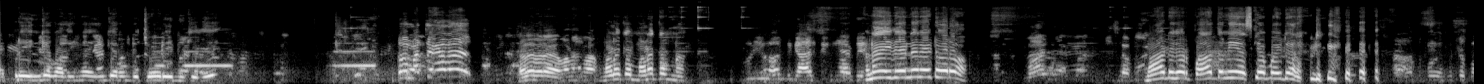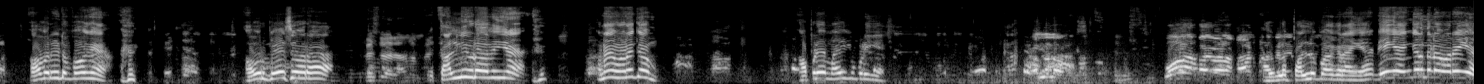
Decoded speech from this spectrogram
அப்படி இங்க பாத்தீங்கன்னா இங்க ரெண்டு ஜோடி நிக்குது. தலைவரே வணக்கம். வணக்கம் வணக்கம்ண்ணா. அண்ணா இது என்ன ரேட் வரும்? மாட்டுக்கார் பார்த்தோன்னே எஸ்கேப் போயிட்டாரு அவர்கிட்ட போங்க. அவர் பேசுவாரா. தள்ளி விடாதீங்க. அண்ணா வணக்கம். அப்படியே மைக்கு பிடிங்க. அதுக்குள்ள பல்லு பாக்குறாங்க. நீங்க எங்க இருந்துண்ணா வரீங்க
